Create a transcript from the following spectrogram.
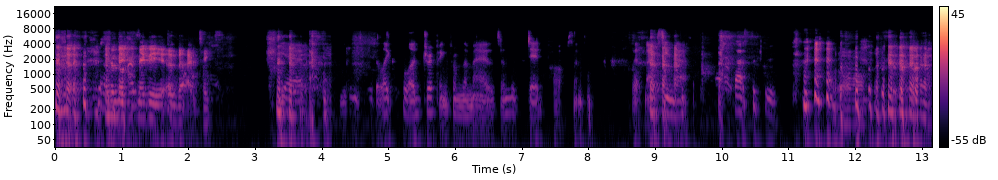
maybe, maybe in the outtakes. yeah, like blood dripping from the mouths and the dead pups, and but I've seen that. That's the truth.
